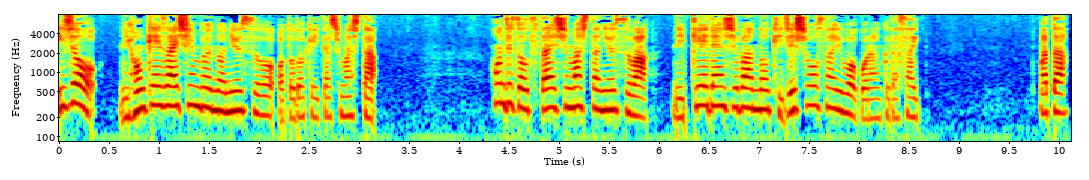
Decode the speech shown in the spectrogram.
以上、日本経済新聞のニュースをお届けいたしました。本日お伝えしましたニュースは、日経電子版の記事詳細をご覧ください。また、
